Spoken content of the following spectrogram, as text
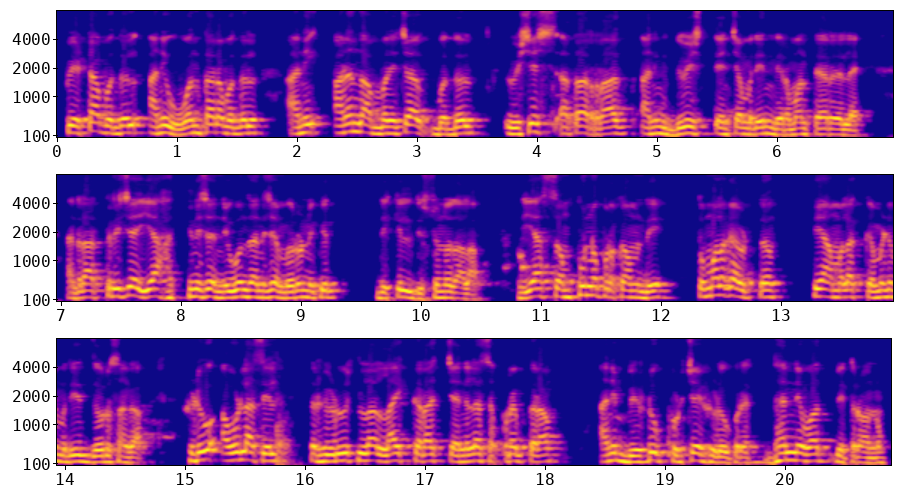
पेटाबद्दल आणि वंताराबद्दल आणि आनंद अंबानीच्या बद्दल विशेष आता राग आणि द्वेष त्यांच्यामध्ये निर्माण तयार झाला आहे. आणि रात्रीच्या या हत्तीनेच्या निघून जाण्याच्या मिरवणुकीत देखील दिसून आला. या संपूर्ण प्रकारामध्ये तुम्हाला काय वाटतं ते आम्हाला कमेंटमध्ये जरूर सांगा. व्हिडिओ आवडला असेल तर व्हिडिओला लाईक करा चॅनलला सबस्क्राईब करा आणि भेटू पुढच्या व्हिडिओपर्यंत धन्यवाद मित्रांनो.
